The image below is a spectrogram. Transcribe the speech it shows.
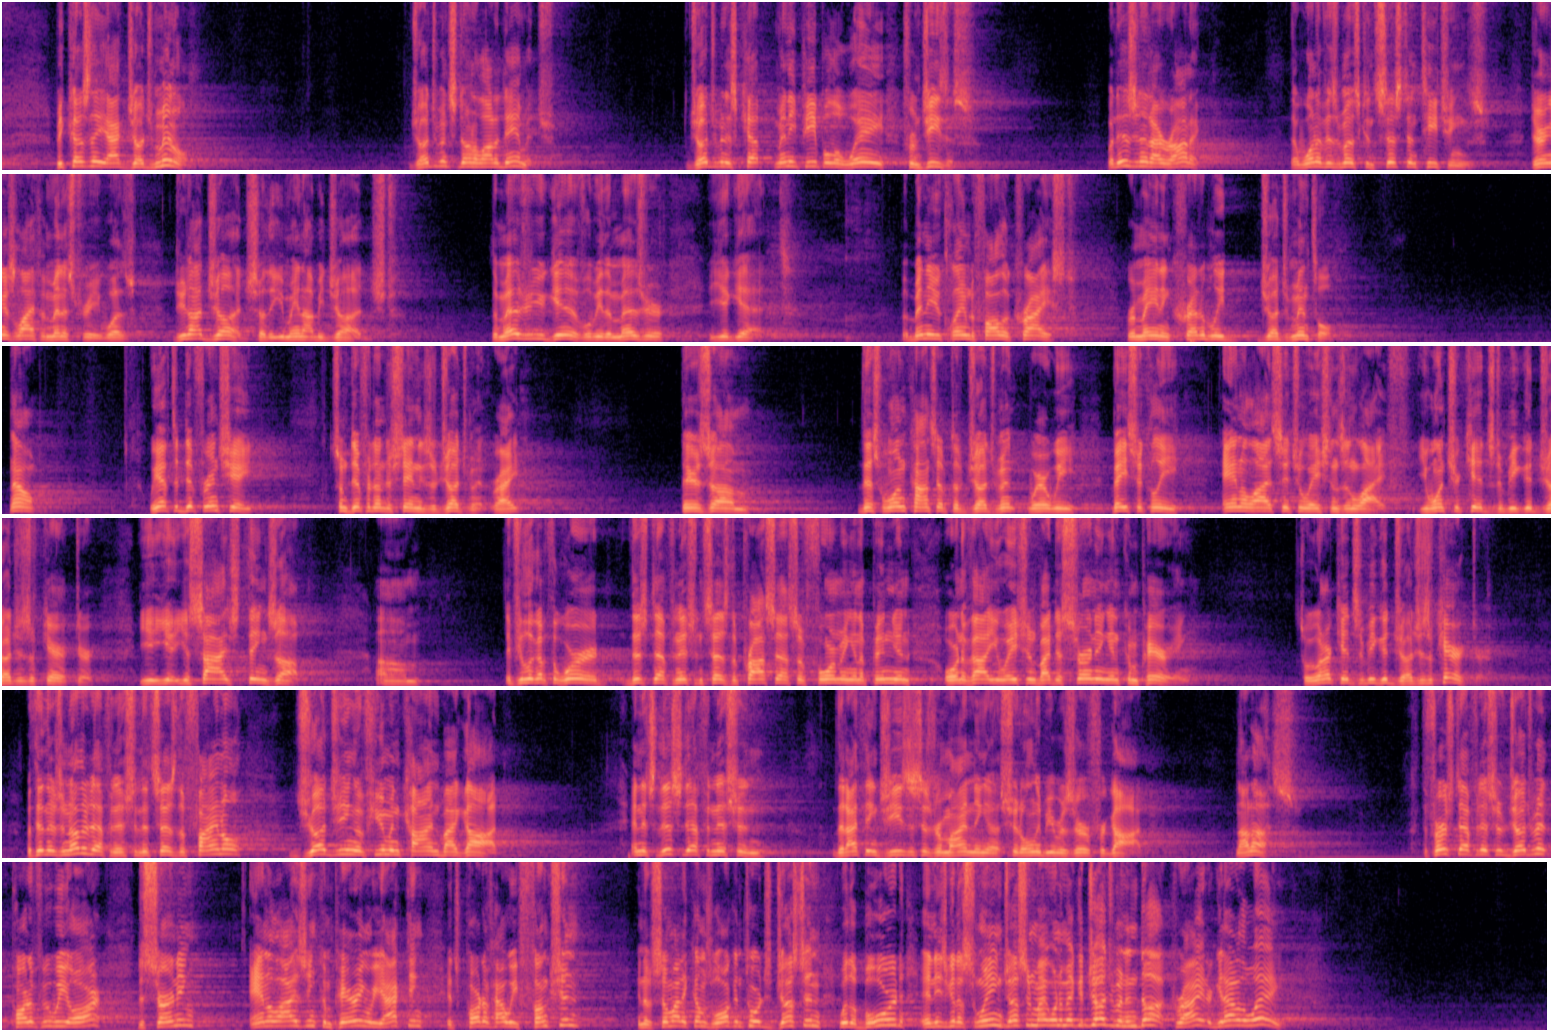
because they act judgmental. Judgment's done a lot of damage. Judgment has kept many people away from Jesus. But isn't it ironic that one of his most consistent teachings during his life and ministry was do not judge so that you may not be judged. The measure you give will be the measure you get. But many who claim to follow Christ remain incredibly judgmental. Now, we have to differentiate some different understandings of judgment, right? There's um, this one concept of judgment where we basically analyze situations in life. You want your kids to be good judges of character. You, you, you size things up. Um, if you look up the word, this definition says the process of forming an opinion or an evaluation by discerning and comparing. So we want our kids to be good judges of character. But then there's another definition that says the final judging of humankind by God. And it's this definition that I think Jesus is reminding us should only be reserved for God, not us. The first definition of judgment, part of who we are, discerning, analyzing, comparing, reacting, it's part of how we function. Know, if somebody comes walking towards Justin with a board and he's going to swing, Justin might want to make a judgment and duck, right? Or get out of the way.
